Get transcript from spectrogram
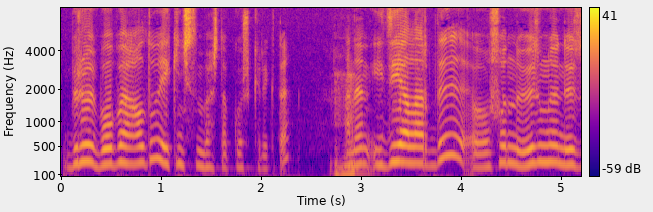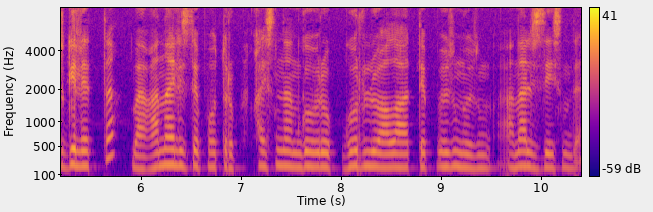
Бирөө болбой калдыбы экинчисин баштап көрүш керек да. Анан идеяларды э, ошону өзүңөн өзү келет да. Баягы анализдеп отуруп кайсынан көбүрөөк көрүлүү алат деп өзүң өзүң анализдейсиң да.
